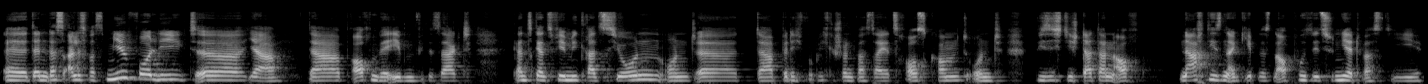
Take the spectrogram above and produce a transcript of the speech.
äh, denn das alles, was mir vorliegt, äh, ja, da brauchen wir eben, wie gesagt, ganz, ganz viel Migration und äh, da bin ich wirklich gespannt, was da jetzt rauskommt und wie sich die Stadt dann auch nach diesen Ergebnissen auch positioniert, was die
